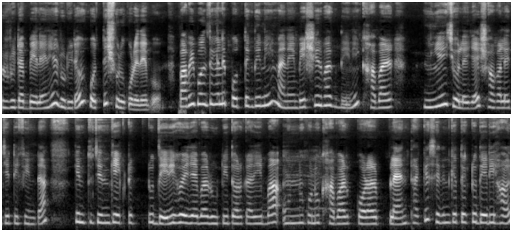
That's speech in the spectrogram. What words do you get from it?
রুটিটা বেলে নিয়ে রুটিটাও করতে শুরু করে দেব। পাবি বলতে গেলে প্রত্যেক দিনই মানে বেশিরভাগ দিনই খাবার নিয়েই চলে যায় সকালে যে টিফিনটা। কিন্তু যেদিনকে একটু একটু দেরি হয়ে যায় বা রুটি তরকারি বা অন্য কোনো খাবার করার প্ল্যান থাকে, সেদিনকে তো একটু দেরি হয়।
